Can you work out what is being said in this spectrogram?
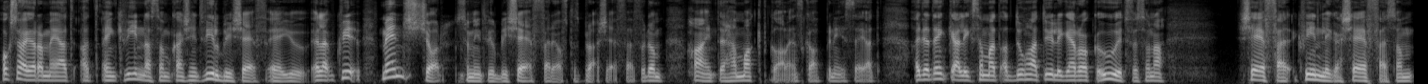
också ha att göra med att, att en kvinna som kanske inte vill bli chef är ju, eller kvin- människor som inte vill bli chefer är oftast bra chefer för de har inte den här maktgalenskapen i sig. Att, att jag tänker liksom att, att du har tydligen råkat ut för sådana chefer, kvinnliga chefer som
